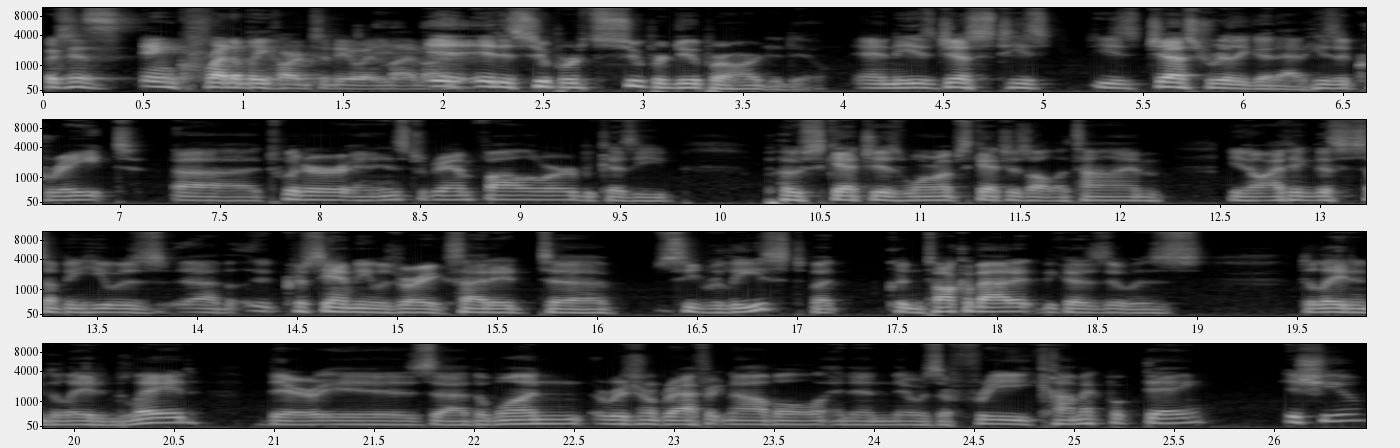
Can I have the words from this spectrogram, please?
which is incredibly hard to do in my mind. It, it is super super duper hard to do, and he's just he's he's just really good at it. He's a great uh, Twitter and Instagram follower because he posts sketches, warm up sketches all the time. You know, I think this is something he was uh, Chris Samnee was very excited to see released, but couldn't talk about it because it was delayed and delayed and delayed. There is uh, the one original graphic novel, and then there was a free comic book day issue,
